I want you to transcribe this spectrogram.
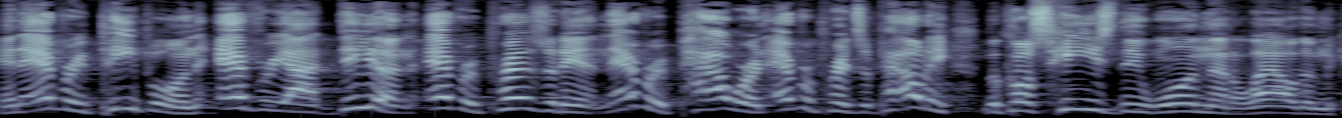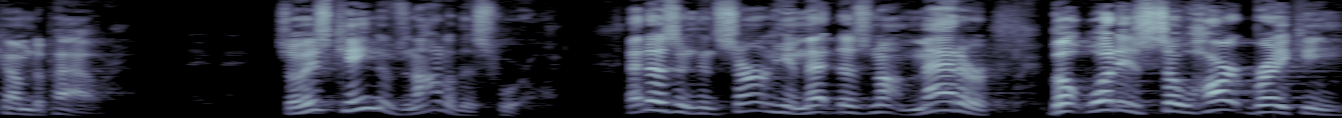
and every people and every idea and every president and every power and every principality because he's the one that allowed them to come to power. So his kingdom's not of this world. That doesn't concern him. That does not matter. But what is so heartbreaking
